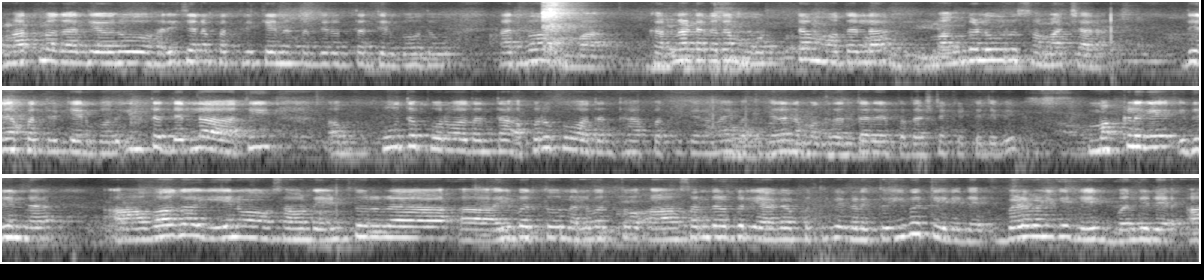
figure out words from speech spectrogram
ಮಹಾತ್ಮ ಗಾಂಧಿಯವರು ಹರಿಜನ ಪತ್ರಿಕೆಯನ್ನು ತಂದಿರುವಂಥದ್ದಿರ್ಬೋದು ಅಥವಾ ಕರ್ನಾಟಕದ ಮೊಟ್ಟ ಮೊದಲ ಮಂಗಳೂರು ಸಮಾಚಾರ ದಿನಪತ್ರಿಕೆ ಇರ್ಬೋದು, ಇಂಥದ್ದೆಲ್ಲ ಅತಿ ಅಭೂತಪೂರ್ವವಾದಂಥ ಅಪರೂಪವಾದಂತಹ ಪತ್ರಿಕೆಗಳನ್ನ ಇವತ್ತಿನ ನಮ್ಮ ಗ್ರಂಥಾಲಯ ಪ್ರದರ್ಶನಕ್ಕೆ ಇಟ್ಟಿದ್ದೀವಿ. ಮಕ್ಕಳಿಗೆ ಇದರಿಂದ ಆವಾಗ ಏನು ಸಾವಿರದ ಎಂಟುನೂರ ಐವತ್ತು, ನಲವತ್ತು, ಆ ಸಂದರ್ಭದಲ್ಲಿ ಯಾವ್ಯಾವ ಪತ್ರಿಕೆಗಳಿತ್ತು, ಇವತ್ತೇನಿದೆ, ಬೆಳವಣಿಗೆ ಹೇಗೆ ಬಂದಿದೆ, ಆ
